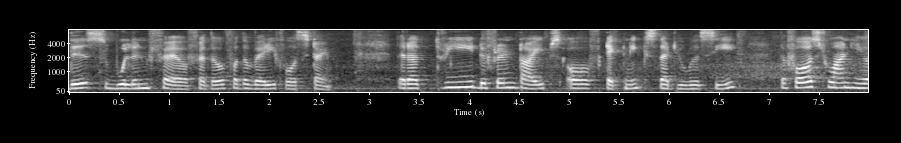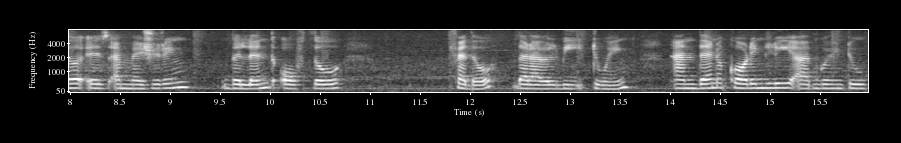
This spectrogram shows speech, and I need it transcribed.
this woolen feather for the very first time. There are three different types of techniques that you will see. The first one here is I'm measuring the length of the feather that I will be doing and then accordingly I'm going to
